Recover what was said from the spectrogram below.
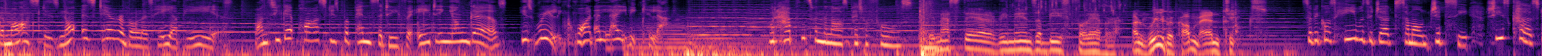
The master's not as terrible as he appears. Once you get past his propensity for eating young girls, he's really quite a lady killer. What happens when the last petal falls? The master remains a beast forever. And we become antiques. So, because he was a jerk to some old gypsy, she's cursed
